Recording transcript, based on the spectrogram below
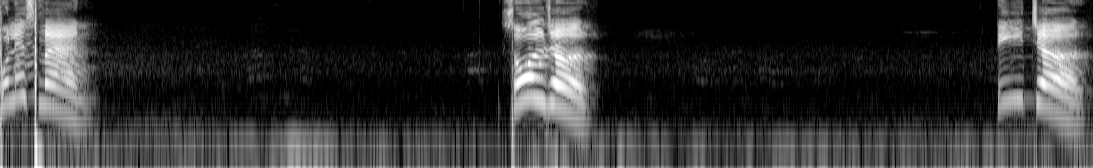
policeman soldier teacher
